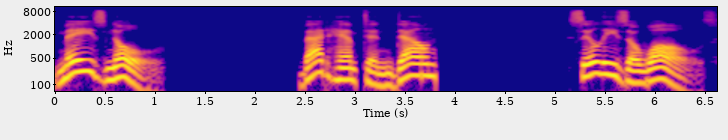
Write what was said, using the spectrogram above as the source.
Maes Knoll. Bathampton Down. Silesia Walls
